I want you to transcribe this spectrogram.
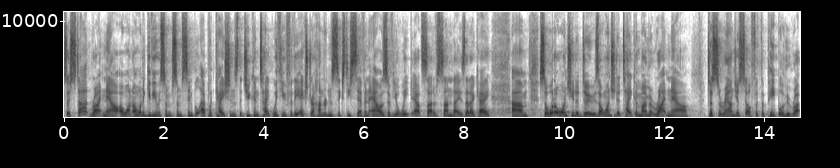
So, start right now. I want, I want to give you some, some simple applications that you can take with you for the extra 167 hours of your week outside of Sunday. Is that okay? Um, so, what I want you to do is, I want you to take a moment right now to surround yourself with the people who, write,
